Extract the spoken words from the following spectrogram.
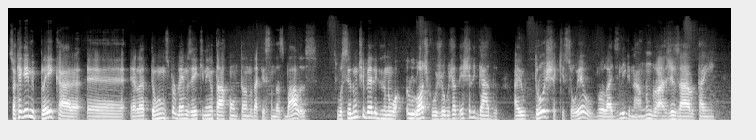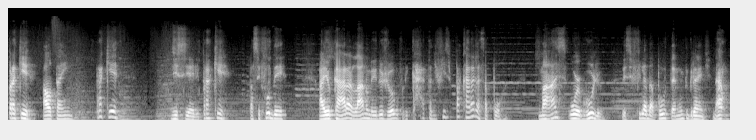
Só que a gameplay, cara, é, ela tem uns problemas aí que nem eu tava contando da questão das balas. Se você não tiver ligando, lógico, o jogo já deixa ligado. Aí o trouxa que sou eu, vou lá e. Não, não gosto de usar Altair. Pra quê? Altair. Pra quê? Disse ele. Pra quê? Pra se fuder. Aí o cara lá no meio do jogo, falei, cara, tá difícil pra caralho essa porra. Mas o orgulho desse filho da puta é muito grande. Não,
